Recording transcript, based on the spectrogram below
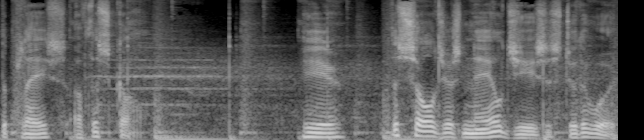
the place of the skull. Here, the soldiers nailed Jesus to the wood.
